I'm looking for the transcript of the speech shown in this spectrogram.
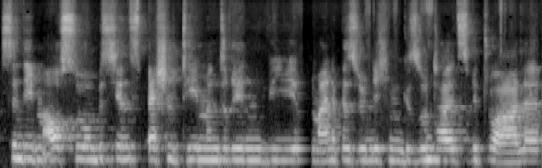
es sind eben auch so ein bisschen Special-Themen drin, wie meine persönlichen Gesundheitsrituale,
